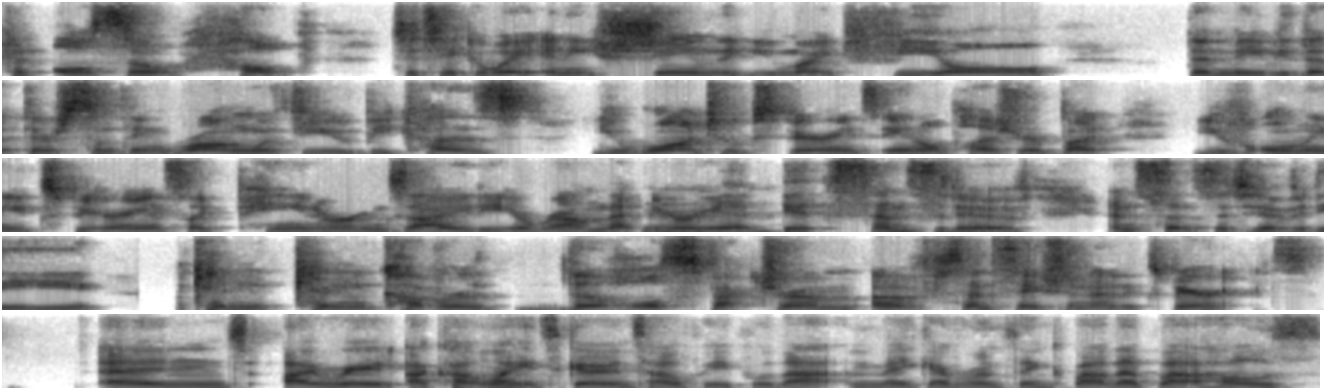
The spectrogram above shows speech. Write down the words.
can also help to take away any shame that you might feel that maybe that there's something wrong with you because you want to experience anal pleasure but you've only experienced like pain or anxiety around that area Mm. it's sensitive and sensitivity can can cover the whole spectrum of sensation and experience and I really I can't wait to go and tell people that and make everyone think about their buttholes.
